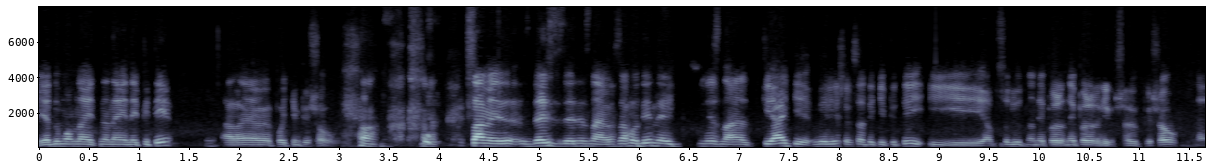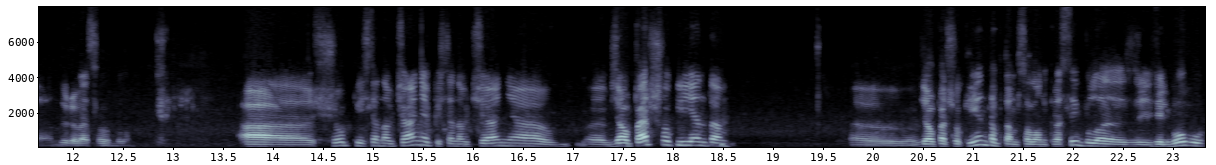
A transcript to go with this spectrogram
Я думав навіть на неї не піти, але потім пішов. Саме десь не знаю, за години не знаю, п'яті вирішив все-таки піти і абсолютно не пожалів, що пішов. Е, Дуже весело було. А що після навчання? Після навчання е, взяв першого клієнта. Е, Взяв першого клієнта, там салон краси було зі Львову.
